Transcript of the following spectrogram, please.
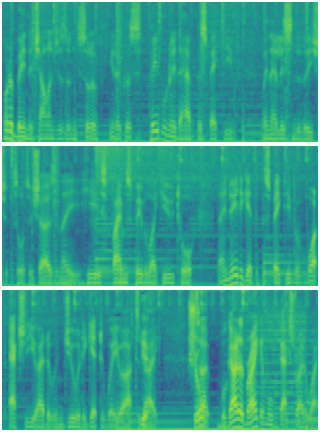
what have been the challenges and sort of you know because people need to have perspective when they listen to these sorts of shows and they hear famous people like you talk. They need to get the perspective of what actually you had to endure to get to where you are today. Yeah. Sure. So we'll go to the break and we'll be back straight away.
